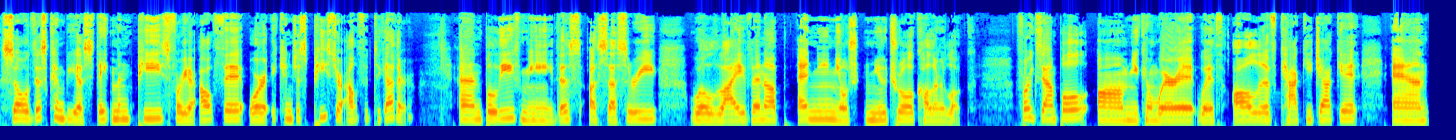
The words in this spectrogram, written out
So this can be a statement piece for your outfit or it can just piece your outfit together. And believe me, this accessory will liven up any neutral color look. For example, um, you can wear it with olive khaki jacket and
